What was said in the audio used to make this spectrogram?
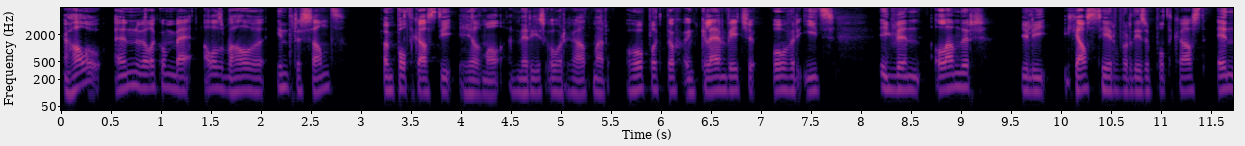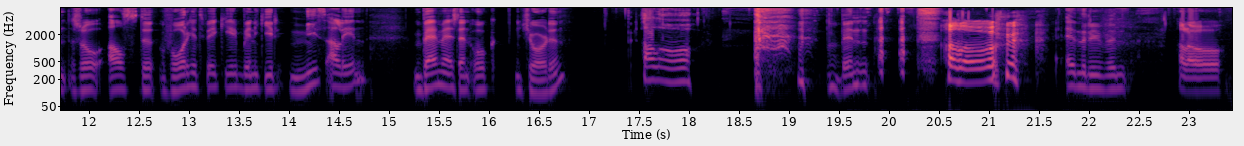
Hallo en welkom bij Allesbehalve Interessant. Een podcast die helemaal nergens over gaat, maar hopelijk toch een klein beetje over iets. Ik ben Lander, jullie gastheer voor deze podcast. En zoals de vorige twee keer ben ik hier niet alleen. Bij mij zijn ook Jordan, Hallo. Ben Hallo. en Ruben. Hallo.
